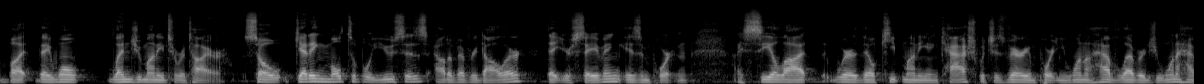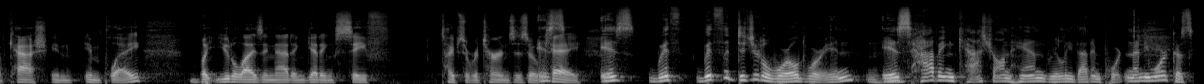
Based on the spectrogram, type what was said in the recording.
but they won't lend you money to retire. So getting multiple uses out of every dollar that you're saving is important. I see a lot where they'll keep money in cash, which is very important. You want to have leverage, you want to have cash in in play, but utilizing that and getting safe types of returns is Is- okay. Is, with with the digital world we're in, Mm-hmm. is having cash on hand really that important anymore? Because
